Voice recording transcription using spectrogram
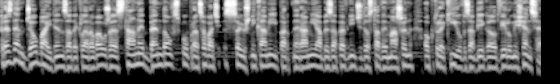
Prezydent Joe Biden zadeklarował, że Stany będą współpracować z sojusznikami i partnerami, aby zapewnić dostawy maszyn, o które Kijów zabiega od wielu miesięcy.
